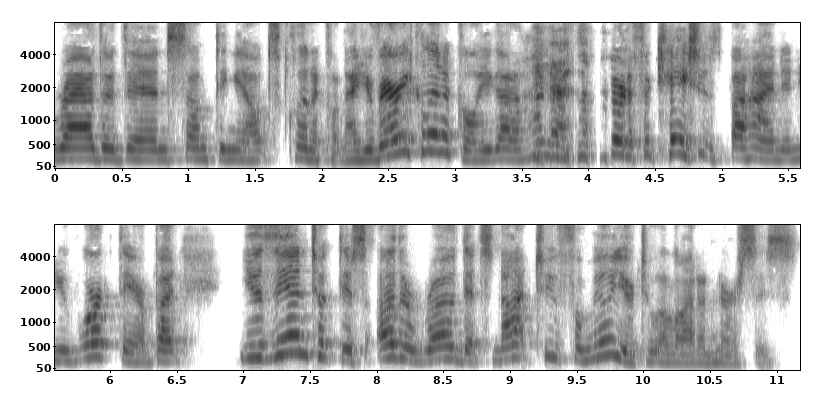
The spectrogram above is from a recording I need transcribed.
Rather than something else clinical. Now you're very clinical. You got a hundred certifications behind and you've worked there, but you then took this other road that's not too familiar to a lot of nurses.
